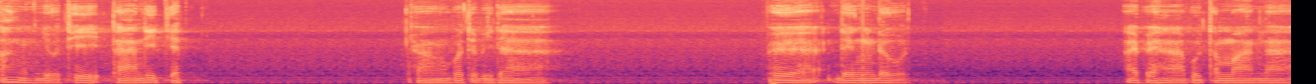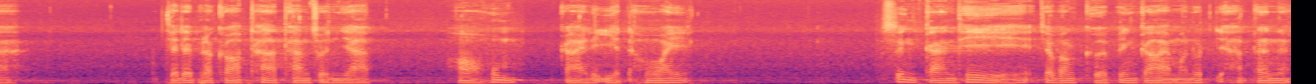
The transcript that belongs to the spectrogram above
ตั้งอยู่ที่ฐานที่เจ็ดของพุทธบิดา เพื่อดึงดูด ให้ไปหาพุทธมารดา จะได้ประกอบธาตุทางส่วนหยาบห่อหุ้มกายละเอียดเอาไว้ ซึ่งการที่จะบังเกิดเป็นกายมนุษย์หยาบนั้นนะ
